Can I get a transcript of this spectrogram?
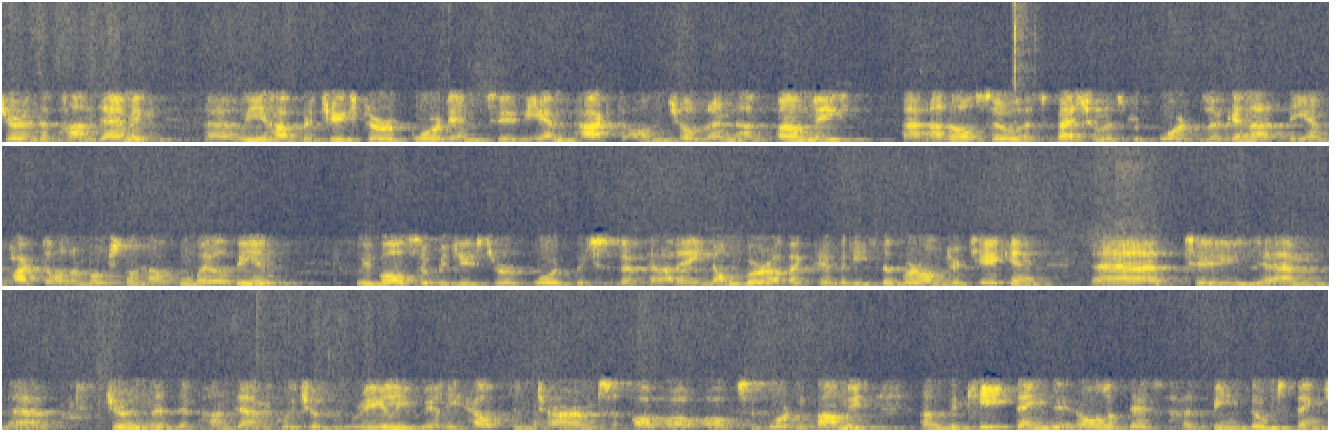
during the pandemic. Uh, we have produced a report into the impact on children and families, uh, and also a specialist report looking at the impact on emotional health and well-being. We've also produced a report which looked at a number of activities that were undertaken uh, to um, uh, during the, the, pandemic, which have really, really helped in terms of, of, of, supporting families. And the key thing in all of this has been those things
